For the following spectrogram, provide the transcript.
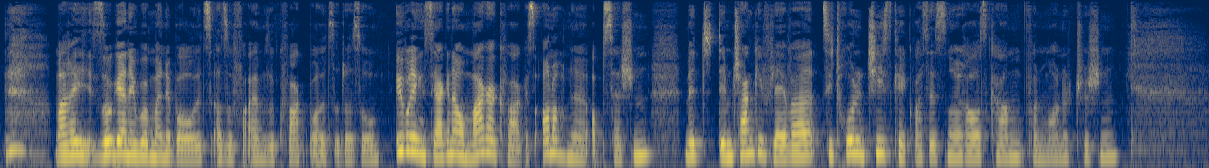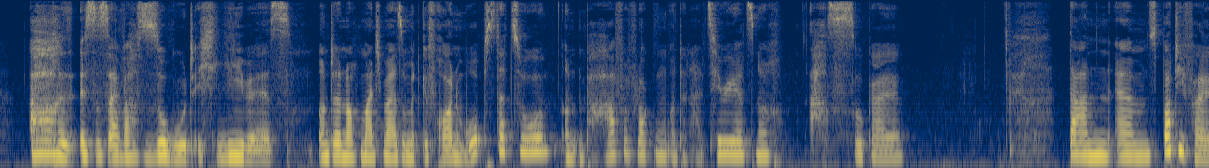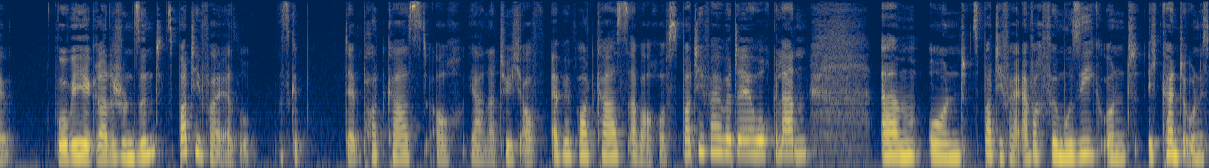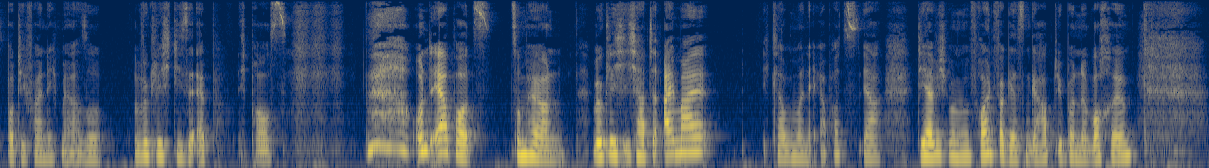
Mache ich so gerne über meine Bowls, also vor allem so Quark-Bowls oder so. Übrigens, ja genau, Magerquark ist auch noch eine Obsession mit dem Chunky Flavor Zitrone Cheesecake, was jetzt neu rauskam von More Nutrition. Ach, es ist einfach so gut. Ich liebe es. Und dann noch manchmal so mit gefrorenem Obst dazu und ein paar Haferflocken und dann halt Cereals noch. Ach, so geil. Dann ähm, Spotify, wo wir hier gerade schon sind. Spotify, also es gibt den Podcast auch, ja, natürlich auf Apple Podcasts, aber auch auf Spotify wird er hochgeladen. Ähm, und Spotify einfach für Musik und ich könnte ohne Spotify nicht mehr. Also wirklich diese App, ich brauch's. und AirPods zum Hören. Wirklich, ich hatte einmal, ich glaube, meine AirPods, ja, die habe ich bei meinem Freund vergessen gehabt über eine Woche.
